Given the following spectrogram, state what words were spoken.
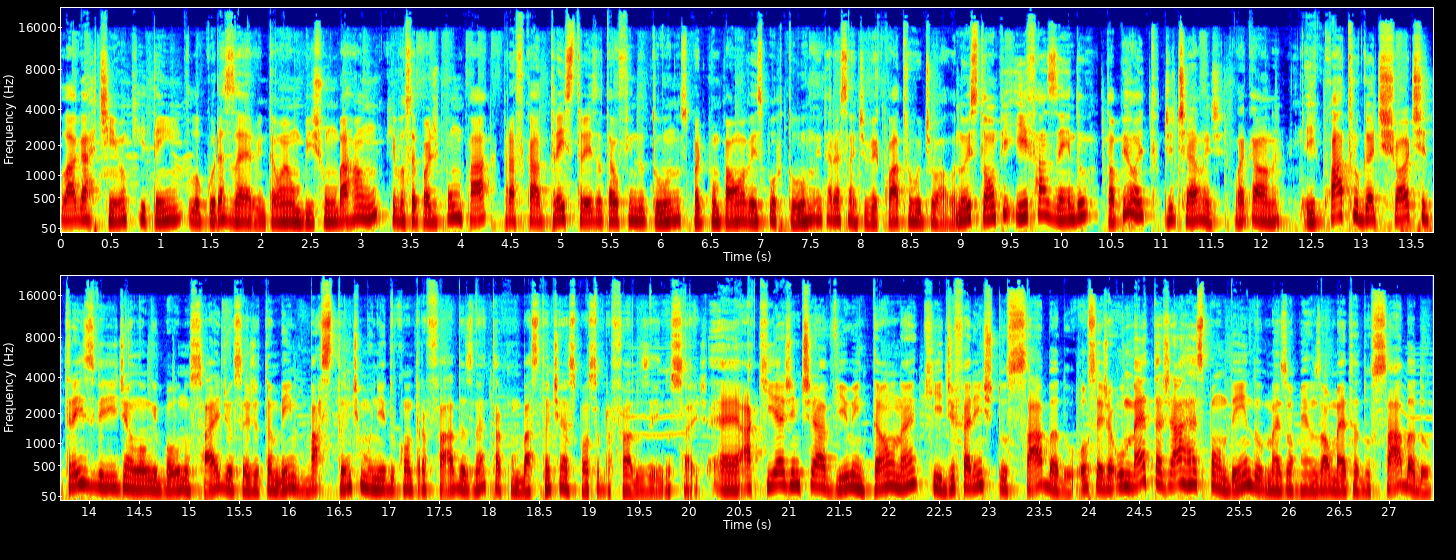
lagartinho que tem loucura zero. Então é um bicho 1/1 que você pode pumpar para ficar 3-3 até o fim do turno. Você pode pumpar uma vez por turno. Interessante ver quatro Rootwalla no Stomp e fazendo top 8 de challenge. Legal, né? E quatro Gutshot e três Viridian Longbow no side, ou seja, também bastante munido contra fadas, né? Tá com bastante resposta para fadas aí no side. É, aqui a gente já viu então, né, que diferente do sábado, ou seja, o meta já respondendo mais ou menos ao meta do sábado,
